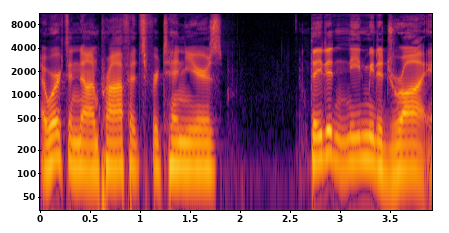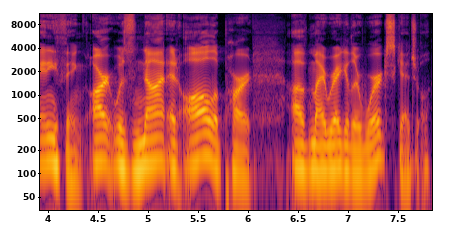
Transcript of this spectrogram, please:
I worked in nonprofits for 10 years. They didn't need me to draw anything. Art was not at all a part of my regular work schedule.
